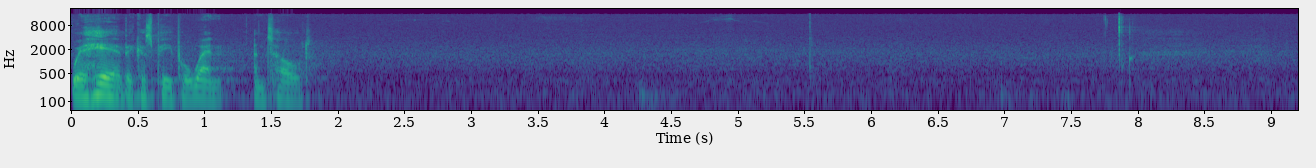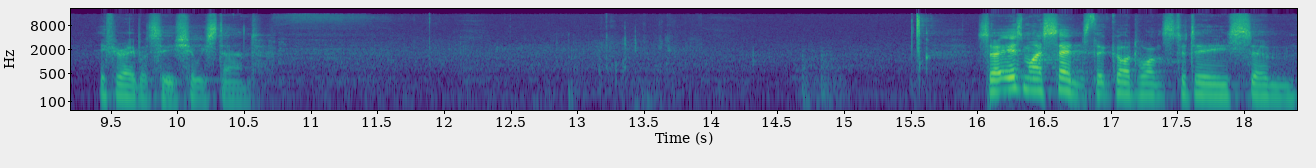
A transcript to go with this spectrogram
We're here because people went and told. If you're able to, shall we stand? So it is my sense that God wants to do some,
